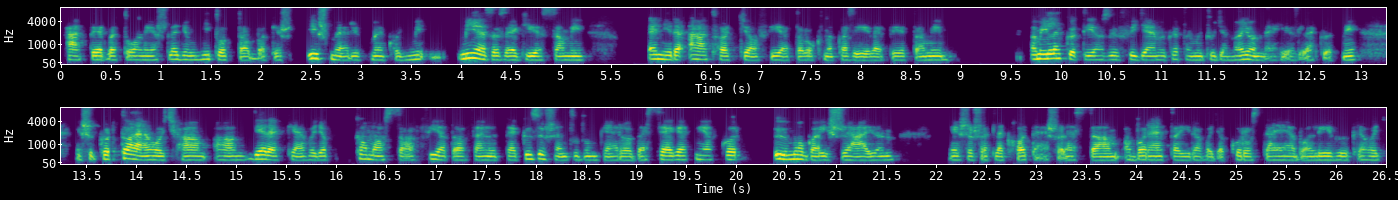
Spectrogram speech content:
háttérbe tolni, és legyünk nyitottabbak, és ismerjük meg, hogy mi, mi ez az egész, ami ennyire áthatja a fiataloknak az életét, ami, ami leköti az ő figyelmüket, amit ugye nagyon nehéz lekötni, és akkor talán, hogyha a gyerekkel vagy a kamasszal, fiatal felnőttel közösen tudunk erről beszélgetni, akkor ő maga is rájön, és esetleg hatása lesz a, a barátaira vagy a korosztályában lévőkre, hogy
